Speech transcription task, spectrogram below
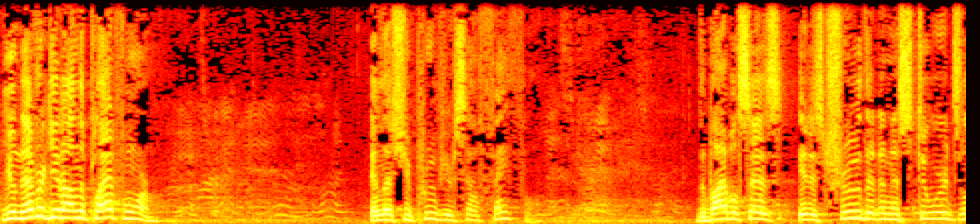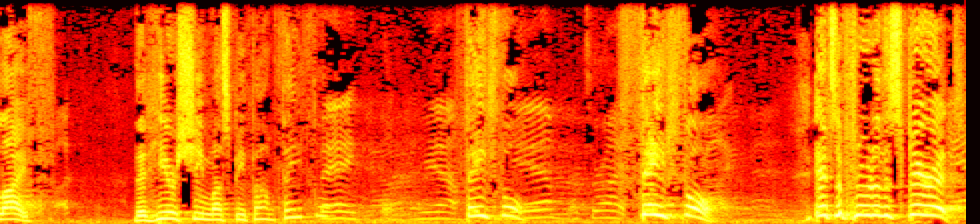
You'll never get on the platform unless you prove yourself faithful. The Bible says it is true that in a steward's life that he or she must be found faithful. Faithful. Faithful. It's a fruit of the Spirit.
